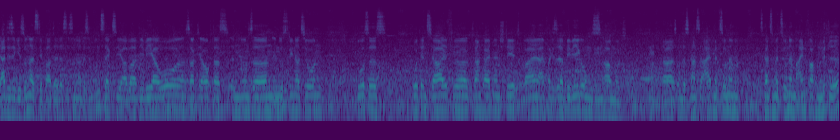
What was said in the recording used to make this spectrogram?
ja, diese Gesundheitsdebatte, das ist immer ein bisschen unsexy, aber die WHO sagt ja auch, dass in unseren Industrienationen großes Potenzial für Krankheiten entsteht, weil einfach diese Bewegungsarmut da ist. Und das kannst du mit so einem, das kannst du mit so einem einfachen Mittel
